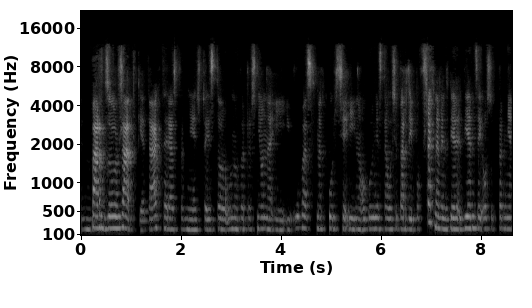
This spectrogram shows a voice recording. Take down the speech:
bardzo rzadkie, tak? Teraz pewnie jeszcze jest to unowocześnione i, i u Was na kursie i no ogólnie stało się bardziej powszechne, więc wie, więcej osób pewnie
